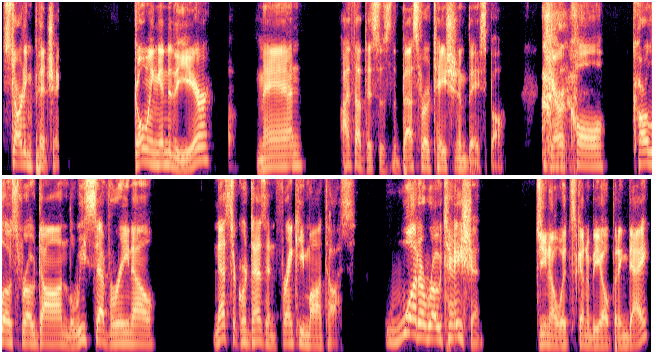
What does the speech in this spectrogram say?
Starting pitching. Going into the year, man, I thought this was the best rotation in baseball. Garrett Cole, Carlos Rodon, Luis Severino, Nestor Cortes, and Frankie Montas. What a rotation. Do you know what's going to be opening day?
